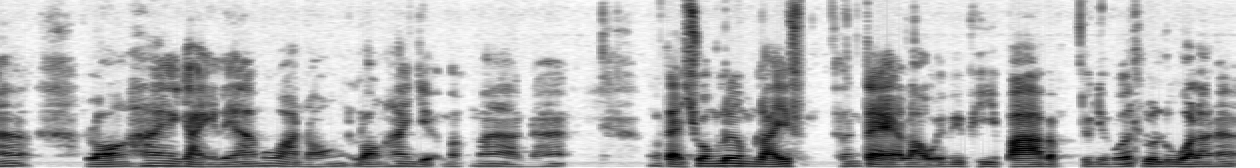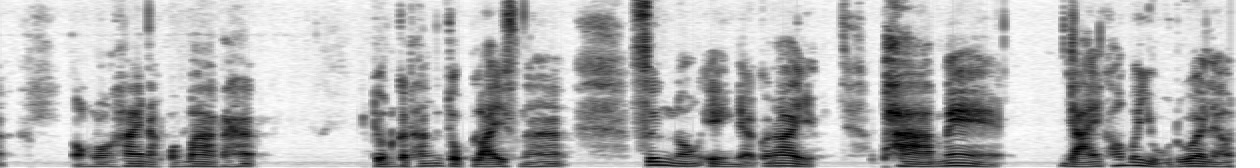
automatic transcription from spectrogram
นะฮะร้องไห้ใหญ่เลยฮะเมื่อวานน้องร้องไห้เยอะมากๆนะฮะตั้งแต่ช่วงเริ่มไลฟ์ตั้งแต่เหล่า MVP ปาแบบ Universe รัวๆแล้วนะฮะ น้องร้องไห้หนักมากๆนะฮะจนกระทั่งจบไลฟ์นะฮะซึ่งน้องเองเนี่ยก็ได้พาแม่ย้ายเข้ามาอยู่ด้วยแล้ว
